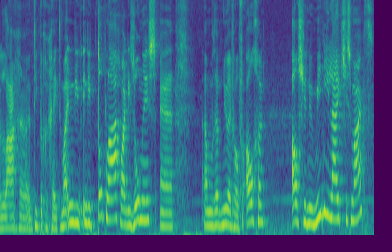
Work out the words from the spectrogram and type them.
lager, dieper gegeten. Maar in die, in die toplaag waar die zon is, uh, we hebben het nu even over algen. Als je nu mini-lijkjes maakt,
